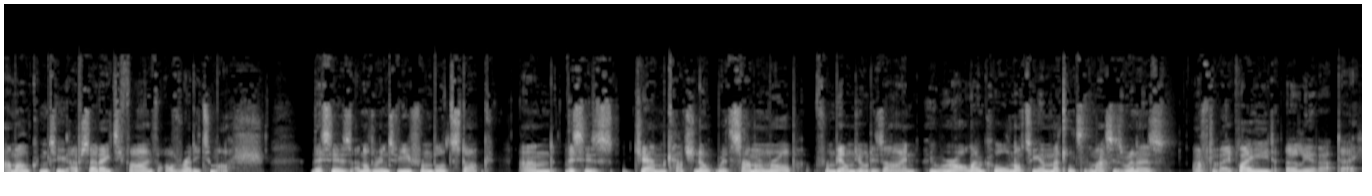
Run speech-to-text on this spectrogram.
and welcome to episode 85 of Ready to Mosh. This is another interview from Bloodstock, and this is Gem catching up with Sam and Rob from Beyond Your Design, who were our local Nottingham Metal to the Masses winners after they played earlier that day.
